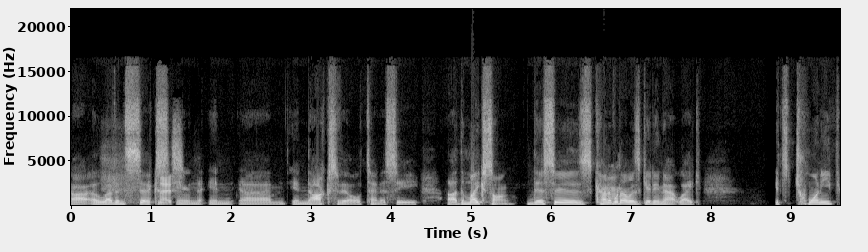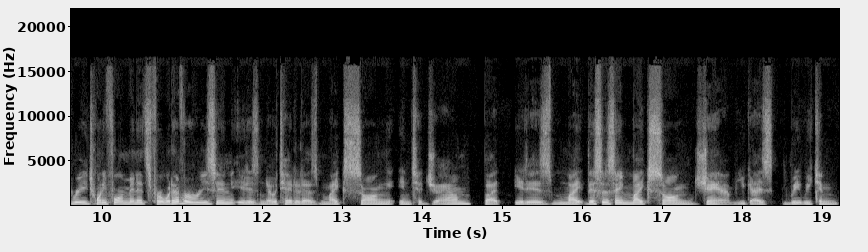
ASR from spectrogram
uh 11 6 Nice. in in um in knoxville tennessee uh the mike song. This is kind of what i was getting at like it's 23 24 minutes. For whatever reason it is notated as mike's song into jam but it is mike this is a mike song jam. You guys we, we can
